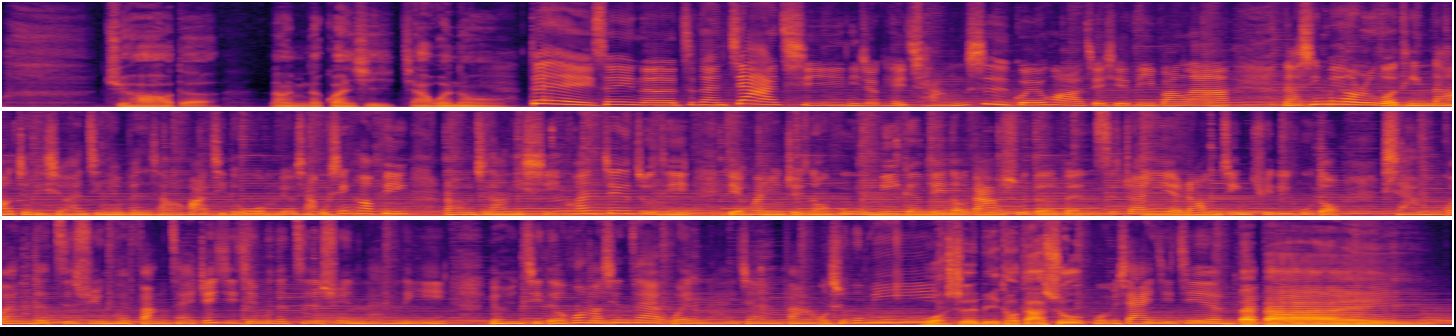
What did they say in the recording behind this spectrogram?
去好好的。让你们的关系加温哦。对，所以呢，这段假期你就可以尝试规划这些地方啦。那新朋友如果听到这里喜欢今天分享的话，记得为我们留下五星好评，让我们知道你喜欢这个主题。也欢迎追踪胡咪跟 Vito 大叔的粉丝专业，让我们近距离互动。相关的资讯会放在这集节目的资讯栏里。永远记得活好现在，未来绽放。我是胡咪，我是 Vito 大叔，我们下一集见，拜拜。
